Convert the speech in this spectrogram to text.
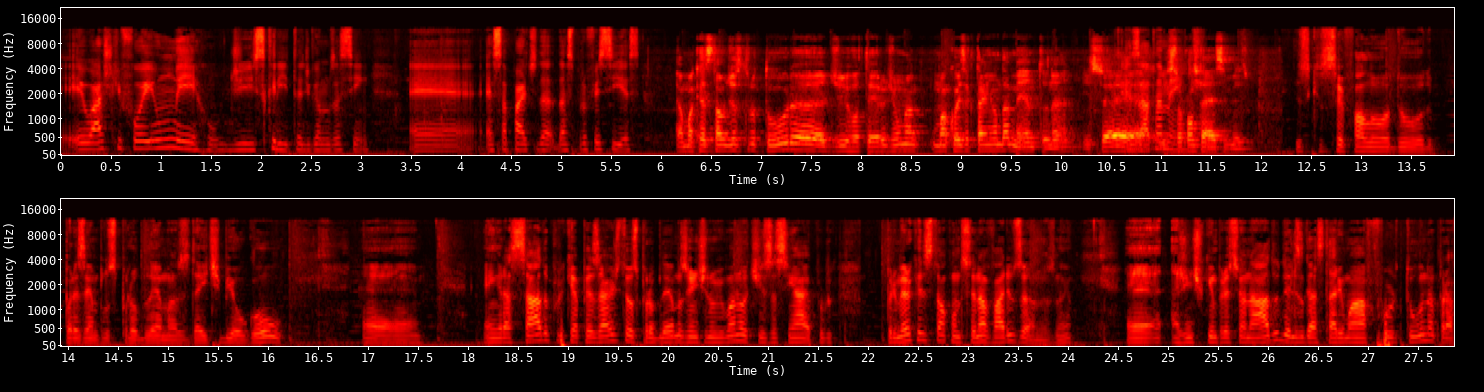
eu acho que foi um erro de escrita, digamos assim, é, essa parte da, das profecias. É uma questão de estrutura, de roteiro, de uma, uma coisa que está em andamento, né? Isso é. Exatamente. Isso acontece mesmo. Isso que você falou do, do por exemplo, os problemas da HBO Go. É, é engraçado porque apesar de ter os problemas, a gente não viu uma notícia assim, ah, é por, primeiro que eles estão acontecendo há vários anos, né? É, a gente fica impressionado deles gastarem uma fortuna para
